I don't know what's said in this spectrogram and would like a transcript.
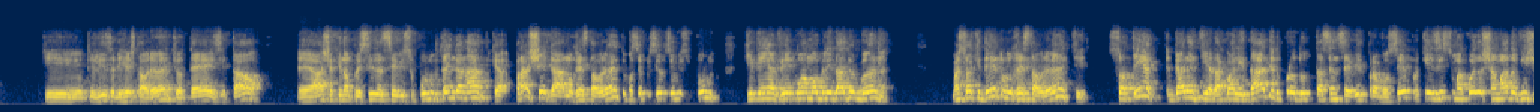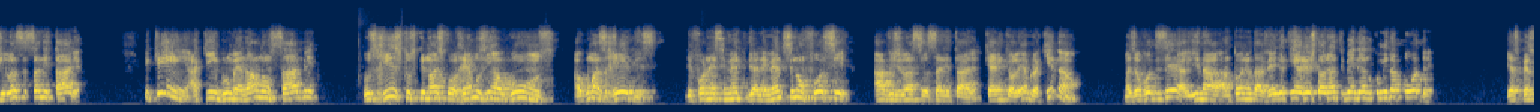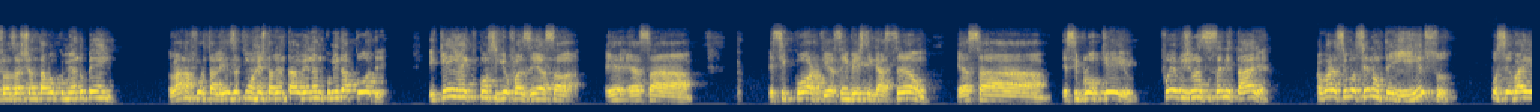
que utiliza de restaurante, hotéis e tal, é, acha que não precisa de serviço público, está enganado, porque para chegar no restaurante, você precisa de serviço público que tem a ver com a mobilidade urbana. Mas só que dentro do restaurante, só tem a garantia da qualidade do produto que está sendo servido para você, porque existe uma coisa chamada vigilância sanitária. E quem aqui em Blumenau não sabe os riscos que nós corremos em alguns, algumas redes de fornecimento de alimentos se não fosse a vigilância sanitária? Querem que eu lembre aqui? Não. Mas eu vou dizer, ali na Antônio da Veiga tinha restaurante vendendo comida podre. E as pessoas achando que estavam comendo bem. Lá na Fortaleza tinha um restaurante que estava vendendo comida podre. E quem é que conseguiu fazer essa, essa, esse corte, essa investigação, essa, esse bloqueio? Foi a vigilância sanitária. Agora, se você não tem isso, você vai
